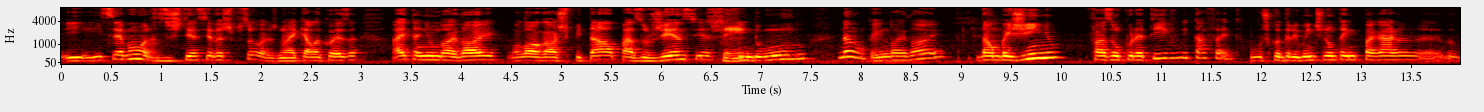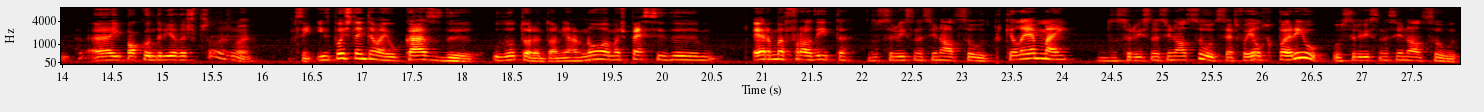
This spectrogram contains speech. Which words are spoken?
E isso é bom, a resistência das pessoas, não é aquela coisa, ai tenho um dói-dói, vou logo ao hospital, para as urgências, Sim. fim do mundo. Não, tem um dói-dói, dá um beijinho, faz um curativo e está feito. Os contribuintes não têm de pagar eh, a hipocondria das pessoas, não é? Sim, e depois tem também o caso de o Dr. António Arnaud é uma espécie de hermafrodita do Serviço Nacional de Saúde, porque ele é a mãe do Serviço Nacional de Saúde, certo? Foi ele que pariu o Serviço Nacional de Saúde.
